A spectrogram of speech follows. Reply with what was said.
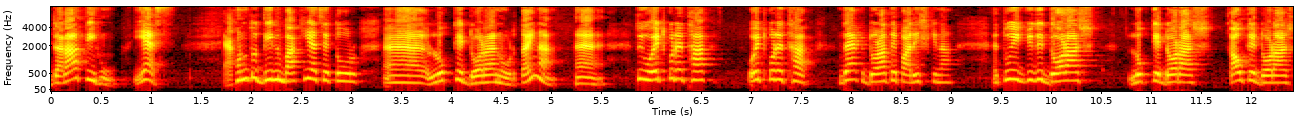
डराती हूँ ইয়েস এখন তো দিন বাকি আছে তোর আহ, লোককে ডরানোর তাই না হ্যাঁ তুই ওয়েট করে থাক ওয়েট করে থাক দেখ ডরাতে পারিস কিনা তুই যদি ডরাস লোককে ডরাস কাউকে ডরাস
